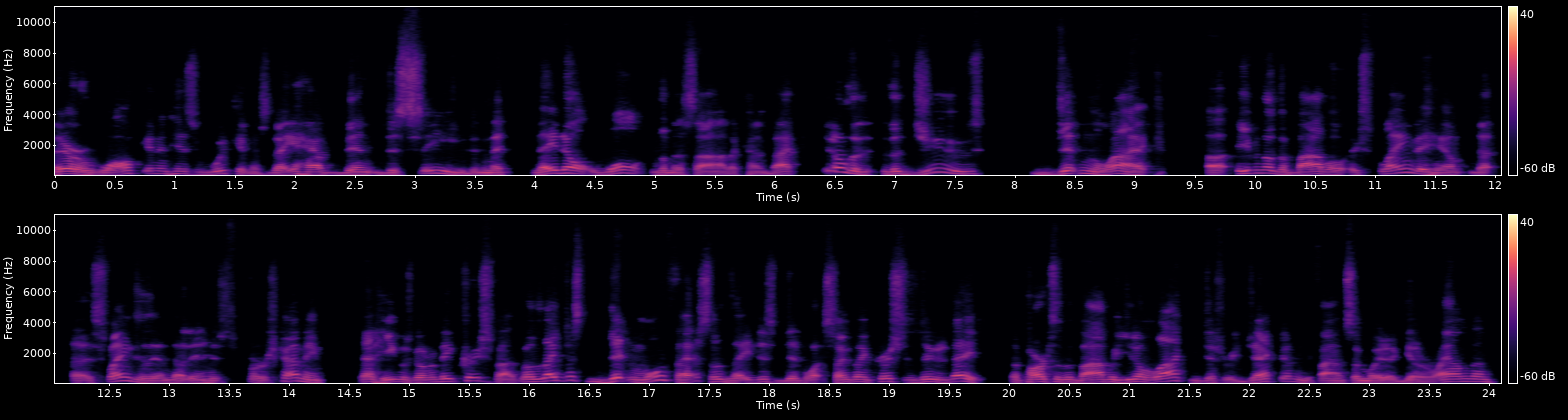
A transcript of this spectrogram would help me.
they are walking in his wickedness. They have been deceived, and they, they don't want the Messiah to come back. You know, the, the Jews didn't like uh, even though the Bible explained to him that uh, explained to them that in his first coming that he was going to be crucified. Well, they just didn't want that, so they just did what same thing Christians do today. The parts of the Bible you don't like, you just reject them. You find some way to get around them,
